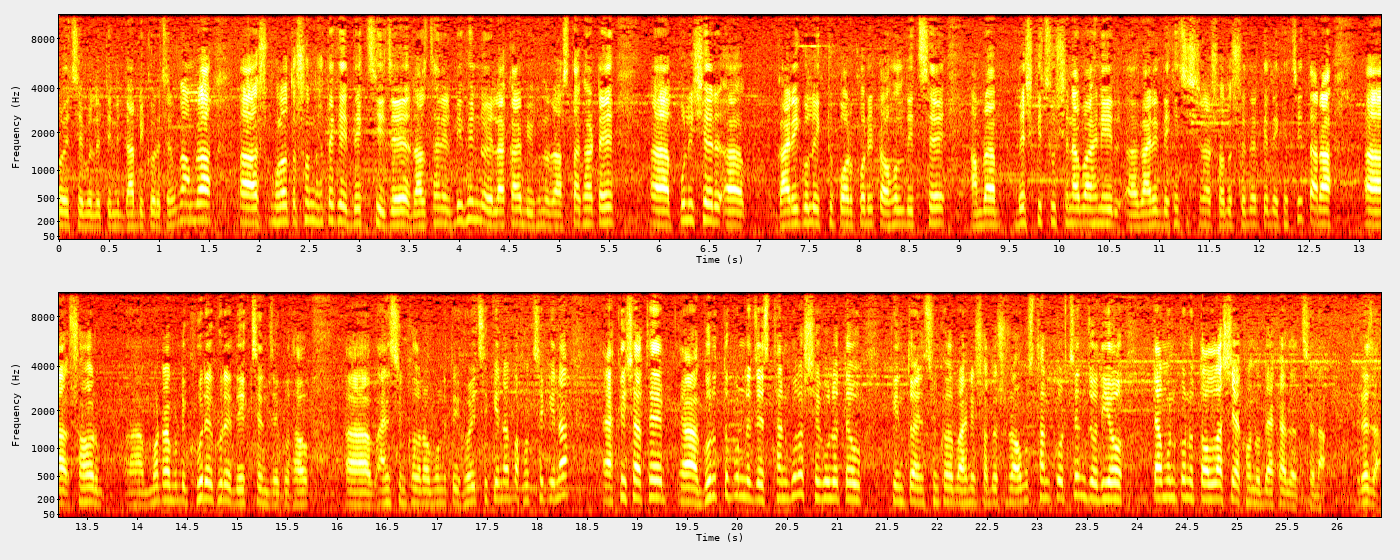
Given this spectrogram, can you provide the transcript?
রয়েছে বলে তিনি দাবি করেছেন। এবং আমরা মূলত সন্ধ্যা থেকেই দেখছি যে রাজধানীর বিভিন্ন এলাকায়, বিভিন্ন রাস্তাঘাটে পুলিশের গাড়িগুলো একটু পরপরই টহল দিচ্ছে। আমরা বেশ কিছু সেনাবাহিনীর গাড়ি দেখেছি সেনা সদস্যদেরকে দেখেছি। তারা শহর মোটামুটি ঘুরে ঘুরে দেখছেন যে কোথাও আহ, আইন শৃঙ্খলার অবনতি হয়েছে কিনা বা হচ্ছে কিনা। একই সাথে গুরুত্বপূর্ণ যে স্থানগুলো সেগুলোতেও কিন্তু আইন শৃঙ্খলা বাহিনীর সদস্যরা অবস্থান করছেন যদিও তেমন কোনো তল্লাশি এখনও দেখা যাচ্ছে না। রেজা।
